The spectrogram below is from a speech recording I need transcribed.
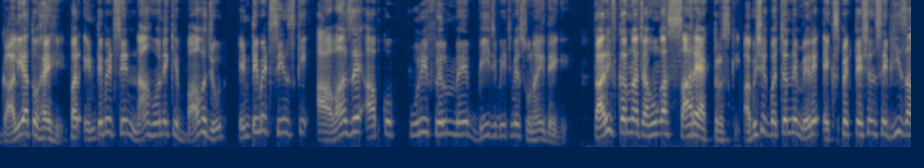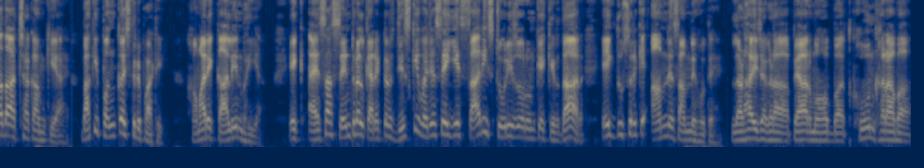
गालियाँ तो है ही, पर इंटीमेट सीन ना होने के बावजूद इंटीमेट सीन्स की आवाज़ें आपको पूरी फ़िल्म में बीच बीच में सुनाई देगी। तारीफ़ करना चाहूँगा सारे एक्टर्स की। अभिषेक बच्चन ने मेरे एक्सपेक्टेशन से भी ज़्यादा अच्छा काम किया है। बाकी पंकज त्रिपाठी, हमारे कालीन भैया, एक ऐसा सेंट्रल कैरेक्टर जिसकी वजह से ये सारी स्टोरीज और उनके किरदार एक दूसरे के आमने सामने होते हैं। लड़ाई झगड़ा, प्यार मोहब्बत, खून खराबा,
